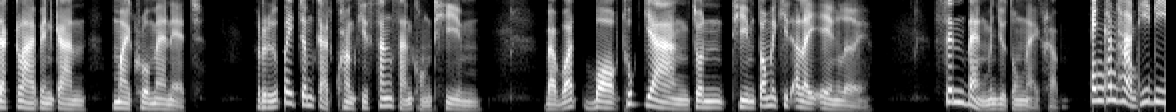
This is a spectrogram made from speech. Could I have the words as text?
จะกลายเป็นการ micromanage หรือไปจำกัดความคิดสร้างสรรค์ของทีม แบบว่าบอกทุกอย่างจนทีมต้องไม่คิดอะไรเองเลย เส้นแบ่งมันอยู่ตรงไหนครับ เป็นคำถามที่ดี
